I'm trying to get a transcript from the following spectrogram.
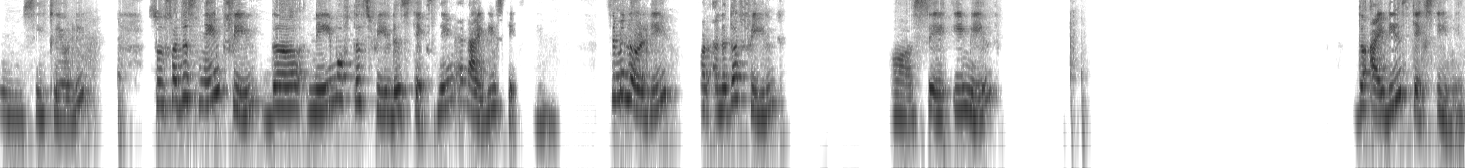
to see clearly. So for this name field, the name of this field is text name and ID is text name. Similarly, for another field, uh, say email, the ID is text email.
